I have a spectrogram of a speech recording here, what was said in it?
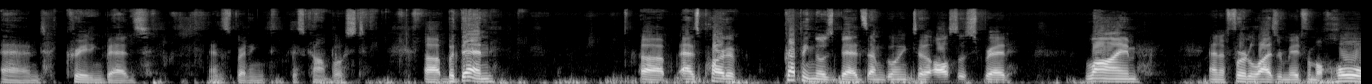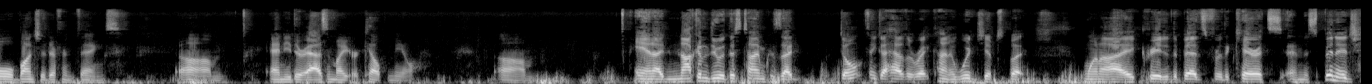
and creating beds and spreading this compost. Uh, but then uh, as part of prepping those beds, I'm going to also spread lime and a fertilizer made from a whole bunch of different things, um, and either azomite or kelp meal. Um, and I'm not going to do it this time because I don't think I have the right kind of wood chips. But when I created the beds for the carrots and the spinach,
